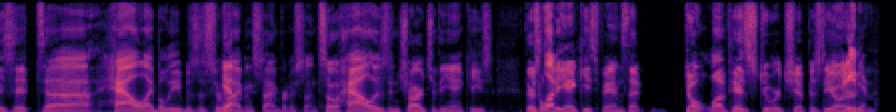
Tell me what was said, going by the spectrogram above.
is it uh, Hal, I believe, is the surviving Steinbrenner son. So Hal is in charge of the Yankees. There's a lot of Yankees fans that don't love his stewardship as the owner. Hate him.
